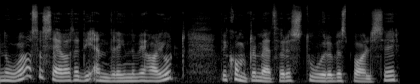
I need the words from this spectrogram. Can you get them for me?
noe. og Så ser vi at de endringene vi har gjort, de kommer til å medføre store besparelser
